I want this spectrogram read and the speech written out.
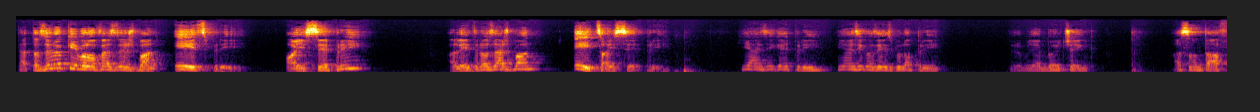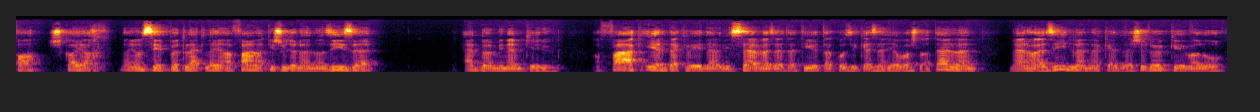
Tehát az örökkévaló fezősban éc pri, ajszé pri, a létrehozásban éc ajszé pri. Hiányzik egy pri, hiányzik az észből a pri. Mert ugye bölcsénk azt mondta a fa, skajach, nagyon szép ötlet, legyen a fának is ugyanolyan az íze, ebből mi nem kérünk. A fák érdekvédelmi szervezete tiltakozik ezen javaslat ellen, mert ha ez így lenne, kedves örökkévaló,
